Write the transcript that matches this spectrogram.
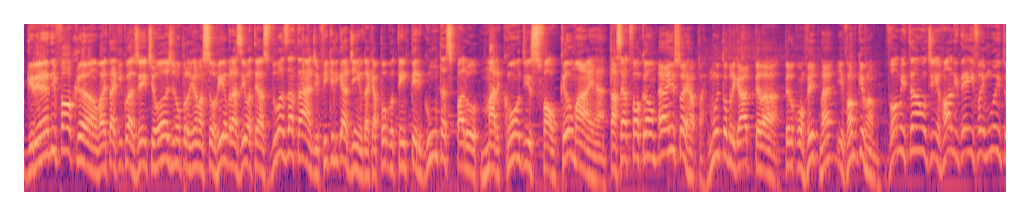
Grande Falcão vai estar aqui com a gente hoje no programa Sorria Brasil até as duas da tarde. Fique ligadinho, daqui a pouco tem perguntas para o Marcondes Falcão Maia. Tá certo, Falcão? É isso aí, rapaz. Muito obrigado pela, pelo convite, né? E vamos que vamos. Vamos então, de Holiday foi muito.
